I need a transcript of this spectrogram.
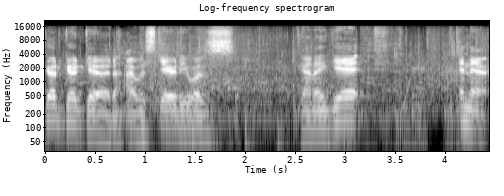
Good, good, good. I was scared he was gonna get in there.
